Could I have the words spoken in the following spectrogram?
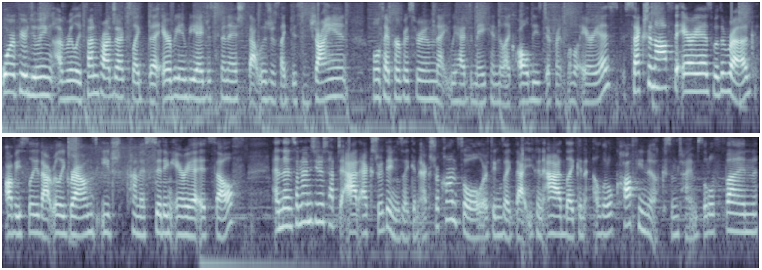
or if you're doing a really fun project like the Airbnb I just finished, that was just like this giant multi-purpose room that we had to make into like all these different little areas. Section off the areas with a rug. Obviously that really grounds each kind of sitting area itself. And then sometimes you just have to add extra things like an extra console or things like that. You can add like an, a little coffee nook sometimes, little fun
